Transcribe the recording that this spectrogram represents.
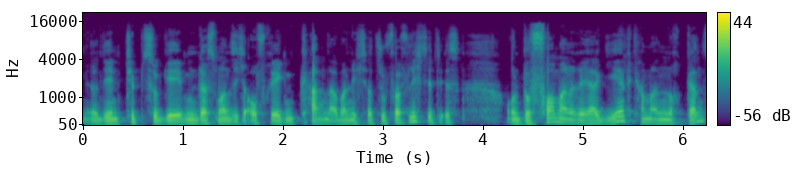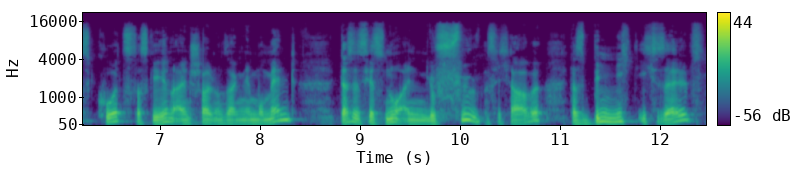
äh, den Tipp zu geben, dass man sich aufregen kann, aber nicht dazu verpflichtet ist. Und bevor man reagiert, kann man noch ganz kurz das Gehirn einschalten und sagen, im Moment, das ist jetzt nur ein Gefühl, was ich habe, das bin nicht ich selbst.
